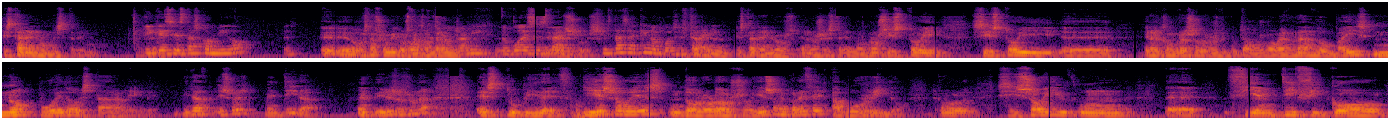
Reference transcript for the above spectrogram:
estar en un extremo. Y que si estás conmigo, Eh, eh, o estás conmigo o o estás contra mí. mí. No puedes estar. Eso es. Si estás aquí, no puedes estar Estar, ahí. en, estar en, los, en los extremos. ¿no? Si estoy, si estoy eh, en el Congreso de los Diputados gobernando un país, no puedo estar alegre. Mirad, eso es mentira. Eso es una estupidez. Y eso es doloroso. Y eso me parece aburrido. Es como si soy un eh, científico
